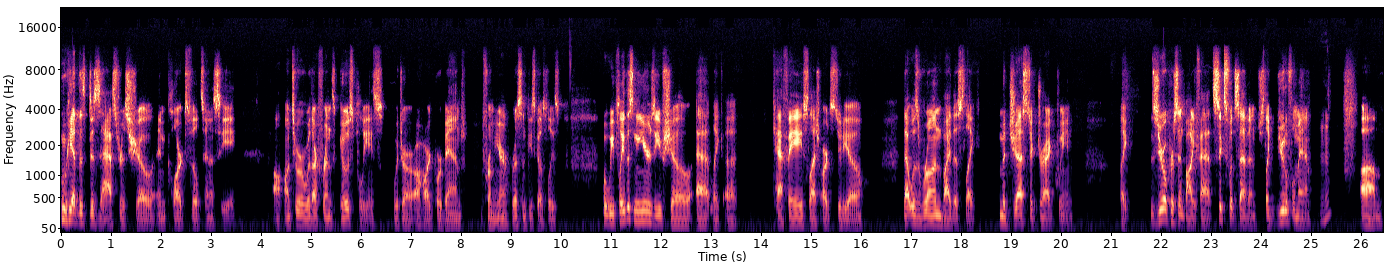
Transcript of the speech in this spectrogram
we had this disastrous show in Clarksville, Tennessee, uh, on tour with our friends Ghost Police, which are a hardcore band from here. Rest in peace, Ghost Police. But we played this New Year's Eve show at like a cafe slash art studio that was run by this like majestic drag queen, like zero percent body fat, six foot seven, just like beautiful man. Mhm. Um,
